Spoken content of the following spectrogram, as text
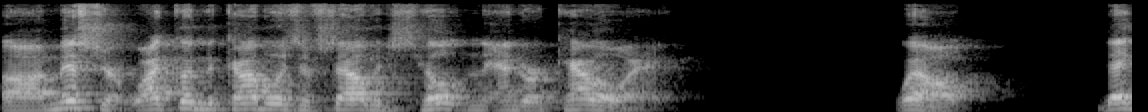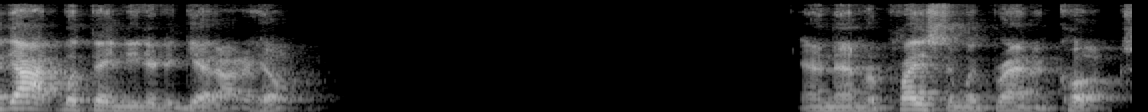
Uh, Mister, why couldn't the Cowboys have salvaged Hilton and or Callaway? Well, they got what they needed to get out of Hilton. And then replaced him with Brandin Cooks.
